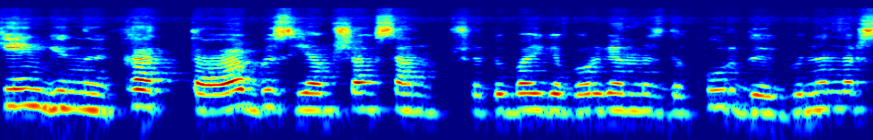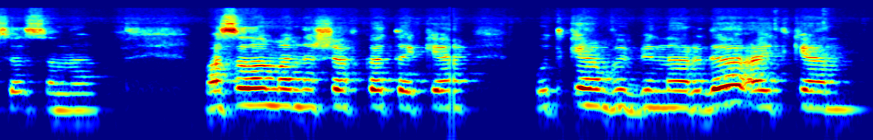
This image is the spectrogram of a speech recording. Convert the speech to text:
kengini katta biz ham shaxsan o'sha dubayga borganimizda ko'rdik buni narsasini. Masalan mana shavkat aka o'tgan vebinarda aytgan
